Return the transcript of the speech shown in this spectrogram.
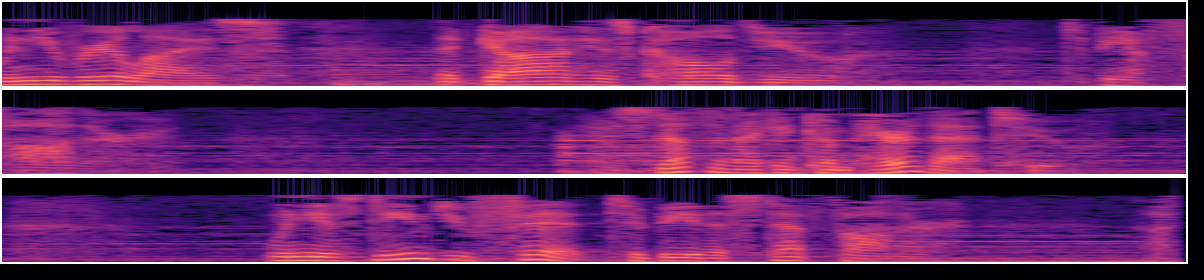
When you realize that God has called you to be a father, there's nothing I can compare that to when he has deemed you fit to be the stepfather of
